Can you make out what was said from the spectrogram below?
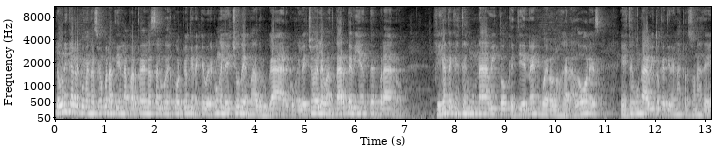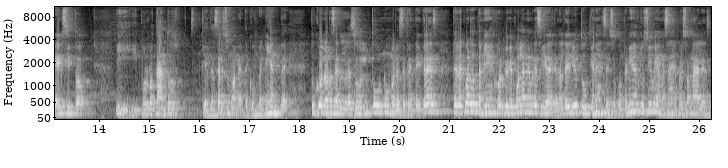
La única recomendación para ti en la parte de la salud de Scorpio tiene que ver con el hecho de madrugar, con el hecho de levantarte bien temprano. Fíjate que este es un hábito que tienen, bueno, los ganadores, este es un hábito que tienen las personas de éxito y, y por lo tanto tiende a ser sumamente conveniente tu color será el azul, tu número es 73. Te recuerdo también, Scorpio, que con la membresía del canal de YouTube tienes acceso a contenido exclusivo y a mensajes personales.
